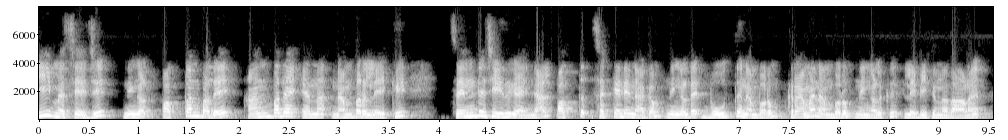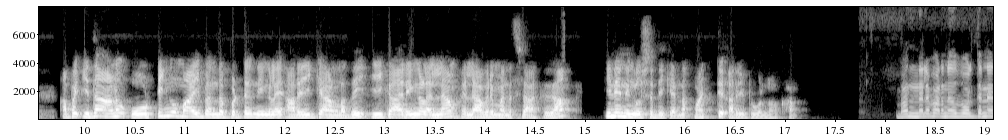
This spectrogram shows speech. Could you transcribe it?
ഈ മെസ്സേജ് നിങ്ങൾ പത്തൊൻപത് അൻപത് എന്ന നമ്പറിലേക്ക് സെൻഡ് ചെയ്ത് കഴിഞ്ഞാൽ പത്ത് സെക്കൻഡിനകം നിങ്ങളുടെ ബൂത്ത് നമ്പറും ക്രമ നമ്പറും നിങ്ങൾക്ക് ലഭിക്കുന്നതാണ്. അപ്പൊ ഇതാണ് വോട്ടിങ്ങുമായി ബന്ധപ്പെട്ട് നിങ്ങളെ അറിയിക്കാനുള്ളത്. ഈ കാര്യങ്ങളെല്ലാം എല്ലാവരും മനസ്സിലാക്കുക. ഇനി നിങ്ങൾ ശ്രദ്ധിക്കേണ്ട മറ്റ് അറിയിപ്പുകൾ നോക്കാം. അപ്പൊ ഇന്നലെ പറഞ്ഞതുപോലെ തന്നെ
